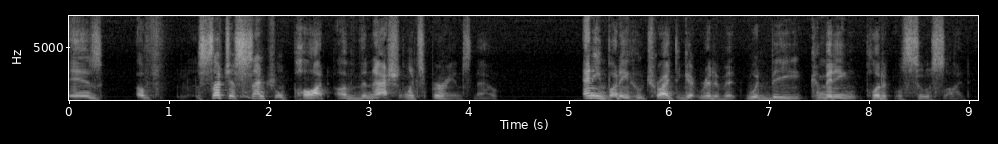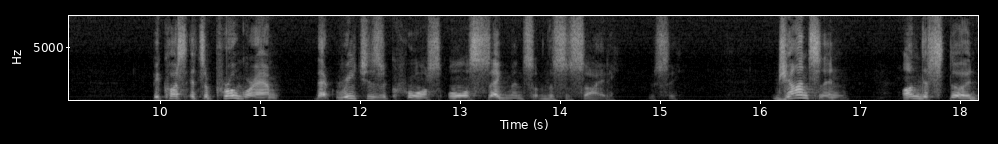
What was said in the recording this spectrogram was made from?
is of such a central part of the national experience now. Anybody who tried to get rid of it would be committing political suicide because it's a program that reaches across all segments of the society, you see. Johnson understood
